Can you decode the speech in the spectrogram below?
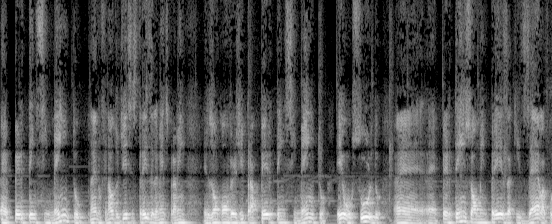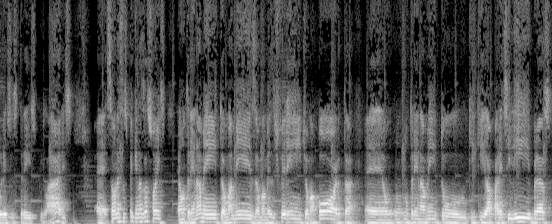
é, pertencimento, né? no final do dia, esses três elementos, para mim, eles vão convergir para pertencimento. Eu, surdo, é, é, pertenço a uma empresa que zela por esses três pilares, é, são nessas pequenas ações. É um treinamento, é uma mesa, é uma mesa diferente, é uma porta, é um, um treinamento que, que aparece Libras,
